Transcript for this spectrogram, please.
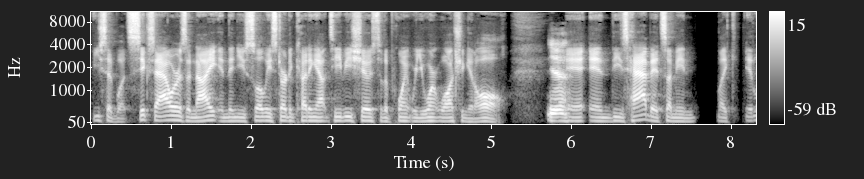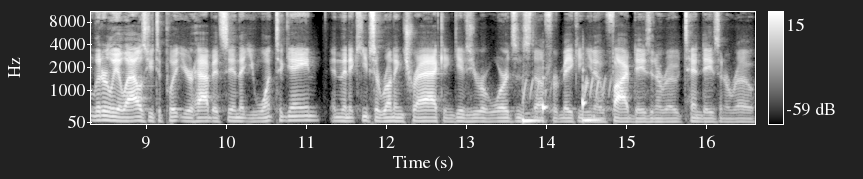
You said what six hours a night, and then you slowly started cutting out TV shows to the point where you weren't watching at all. Yeah. And, and these habits, I mean, like it literally allows you to put your habits in that you want to gain, and then it keeps a running track and gives you rewards and stuff for making you know five days in a row, ten days in a row.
